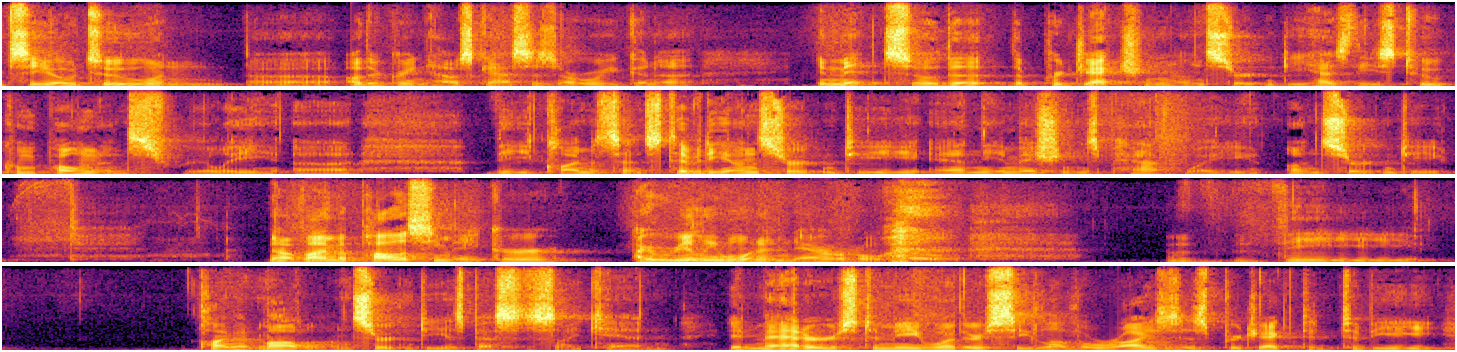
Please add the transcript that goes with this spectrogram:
CO2 and uh, other greenhouse gases are we going to emit? So the, the projection uncertainty has these two components, really uh, the climate sensitivity uncertainty and the emissions pathway uncertainty. Now, if I'm a policymaker, I really want to narrow the climate model uncertainty as best as I can. It matters to me whether sea level rise is projected to be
